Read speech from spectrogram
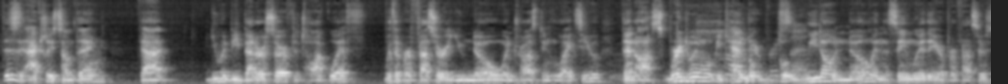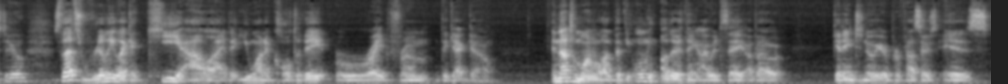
This is actually something that you would be better served to talk with with a professor you know and trust and who likes you than us. We're doing what we can, but, but we don't know in the same way that your professors do. So that's really like a key ally that you want to cultivate right from the get go. And not to monologue, but the only other thing I would say about getting to know your professors is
